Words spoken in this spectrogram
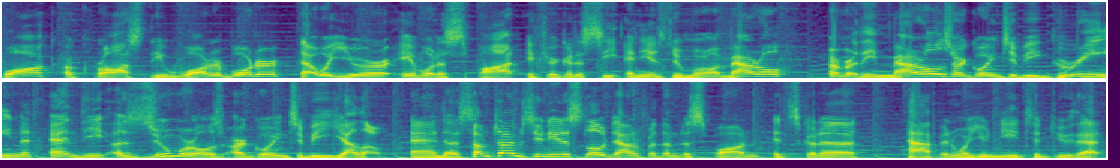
walk across the water border. That way you're able to spot if you're going to see any Azumarill or Marill. Remember, the Marills are going to be green and the Azumarills are going to be yellow. And uh, sometimes you need to slow down for them to spawn. It's going to happen where you need to do that.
